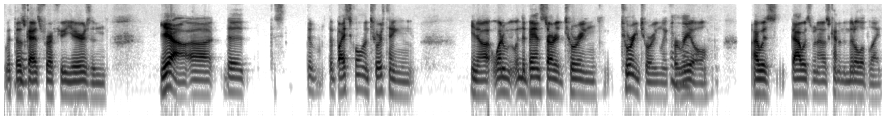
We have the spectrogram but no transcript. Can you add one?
with those Mhm. guys for a few years, and yeah, uh, the the the bicycle and tour thing. You know, when when the band started touring, touring, touring like for Mhm. real, I was that was when I was kind of in the middle of like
